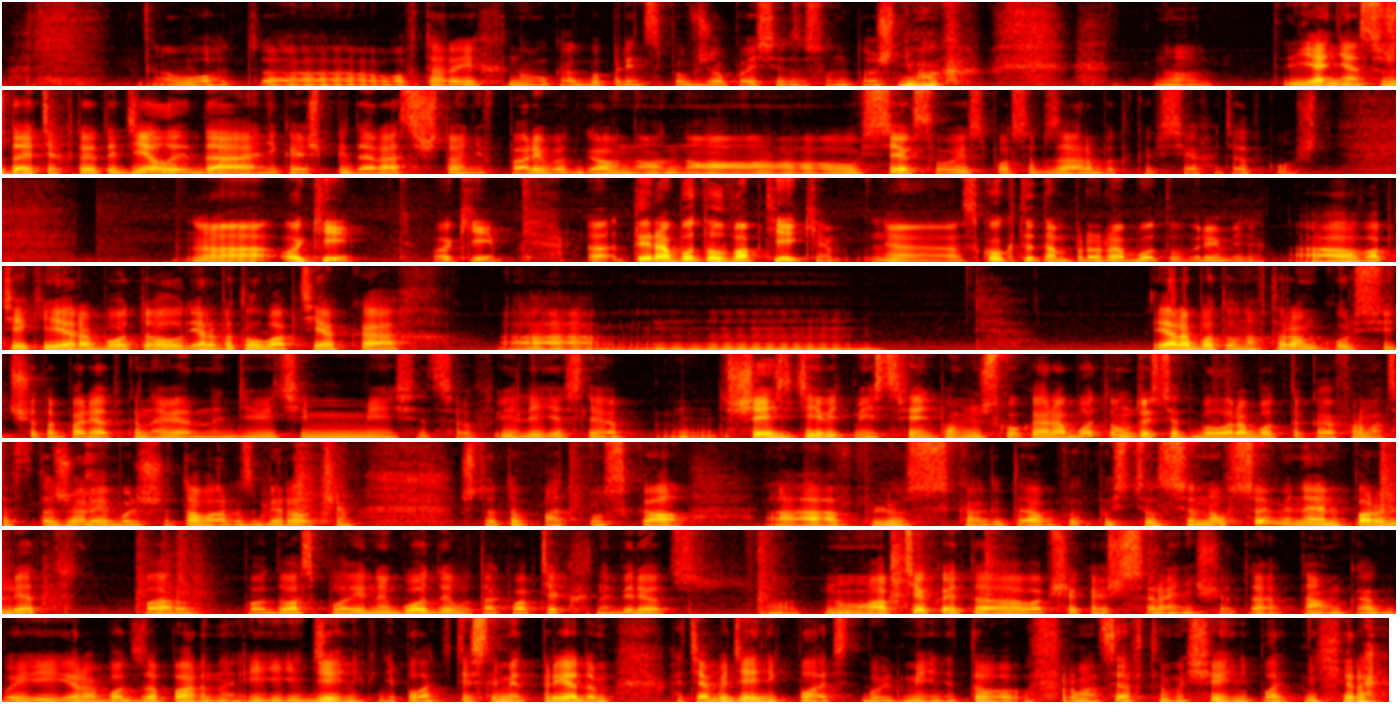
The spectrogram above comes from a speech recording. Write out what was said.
Вот. А, во-вторых, ну, как бы принципы в жопу я себе засунуть тоже не могу. Но я не осуждаю тех, кто это делает, да, они, конечно, пидорасы, что они впаривают говно, но у всех свой способ заработка, все хотят кушать. А, окей, окей. А, ты работал в аптеке. А, сколько ты там проработал времени? А, в аптеке я работал, я работал в аптеках. А, я работал на втором курсе, что-то порядка, наверное, 9 месяцев, или если 6-9 месяцев, я не помню, сколько я работал, ну, то есть это была работа такая фармацевт-стажер, я больше товар разбирал, чем что-то отпускал. А, плюс, когда выпустился, ну, в сумме, наверное, пару лет, пару, по два с половиной года, вот так в аптеках наберется. Вот. Ну, аптека это вообще, конечно, срань еще, да. Там как бы и работа запарная, и денег не платит. Если медпредом хотя бы денег платит более-менее, то фармацевтам еще и не платит ни хера.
